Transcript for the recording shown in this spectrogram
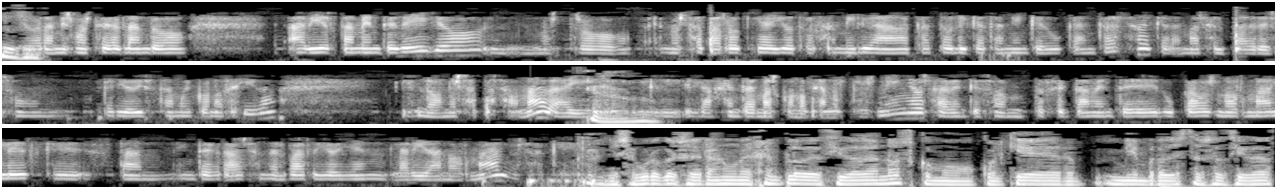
yo ahora mismo estoy hablando abiertamente de ello. Nuestro, en nuestra parroquia hay otra familia católica también que educa en casa, que además el padre es un periodista muy conocido y no nos ha pasado nada. Y, la gente además conoce a nuestros niños saben que son perfectamente educados normales que están integrados en el barrio y en la vida normal o sea que y seguro que serán un ejemplo de ciudadanos como cualquier miembro de esta sociedad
